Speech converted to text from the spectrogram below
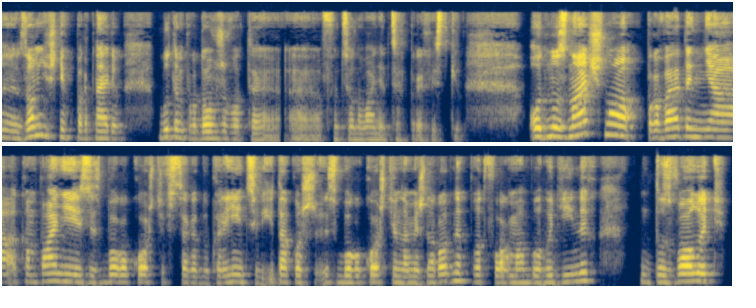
е, зовнішніх партнерів, будемо продовжувати е, функціонування цих прихистків. Однозначно, проведення кампанії зі збору коштів серед українців і також збору коштів на міжнародних платформах благодійних дозволить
